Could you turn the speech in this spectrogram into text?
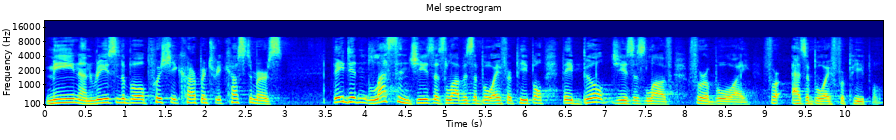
Mean, unreasonable, pushy carpentry customers. They didn't lessen Jesus' love as a boy for people. They built Jesus' love for a boy, for, as a boy for people.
